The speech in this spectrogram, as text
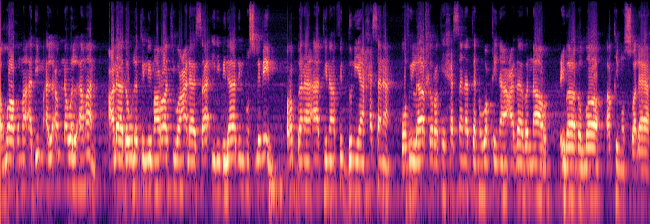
اللهم أدم الأمن والأمان على دولة الإمارات وعلى سائر بلاد المسلمين. ربنا آتنا في الدنيا حسنة وفي الآخرة حسنة وقنا عذاب النار. عباد الله أقموا الصلاة.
